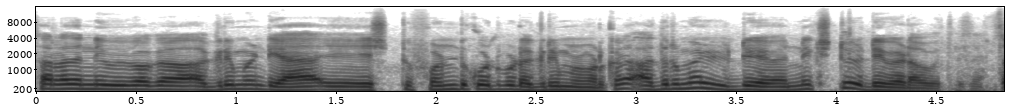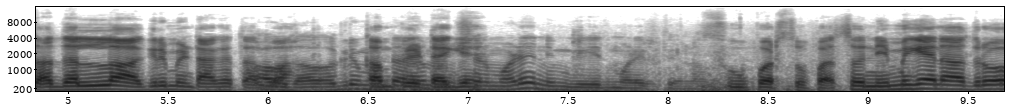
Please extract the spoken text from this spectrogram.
ಸರ್ ಅದೇ ನೀವು ಇವಾಗ ಅಗ್ರಿಮೆಂಟ್ ಯಾ ಎಷ್ಟು ಫಂಡ್ ಕೊಟ್ಬಿಟ್ಟು ಅಗ್ರಿಮೆಂಟ್ ಮಾಡ್ಕೊಂಡು ಅದ್ರ ಮೇಲೆ ನೆಕ್ಸ್ಟ್ ಡಿವೈಡ್ ಆಗುತ್ತೆ ಸರ್. ಸೊ ಅದೆಲ್ಲ ಅಗ್ರಿಮೆಂಟ್ ಆಗುತ್ತಲ್ವಾ? ಕಂಪ್ಲೀಟ್ ಆಗಿ? ಮಾಡಿ ನಿಮಗೆ ಇದು ಮಾಡಿರ್ತೀವಿ ನಾವು. ಸೂಪರ್ ಸೂಪರ್ ಸೊ ನಿಮಗೇನಾದರೂ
